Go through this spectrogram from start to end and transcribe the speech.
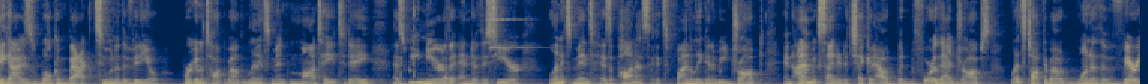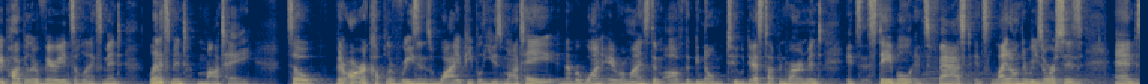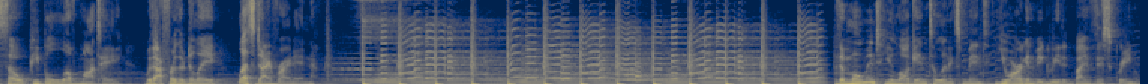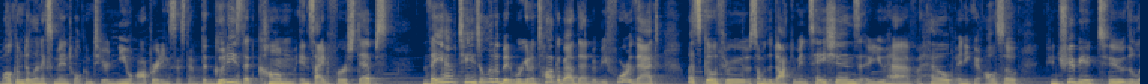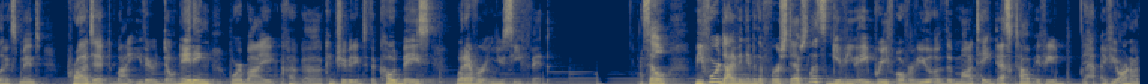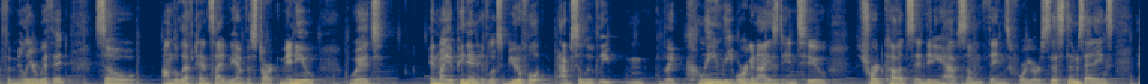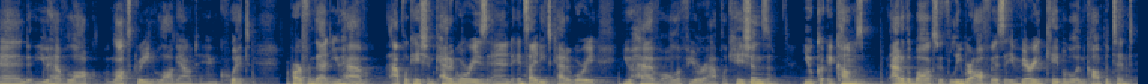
Hey guys, welcome back to another video. We're going to talk about Linux Mint Mate today. As we near the end of this year, Linux Mint is upon us. It's finally going to be dropped and I am excited to check it out. But before that drops, let's talk about one of the very popular variants of Linux Mint, Linux Mint Mate. So there are a couple of reasons why people use Mate. Number one, it reminds them of the GNOME 2 desktop environment. It's stable, it's fast, it's light on the resources, and so people love Mate. Without further delay, let's dive right in. The moment you log into Linux Mint, you are going to be greeted by this screen. Welcome to Linux Mint, welcome to your new operating system. The goodies that come inside First Steps, they have changed a little bit. We're going to talk about that, but before that, let's go through some of the documentations. You have help, and you can also contribute to the Linux Mint project by either donating or by uh, contributing to the code base, whatever you see fit. So before diving into the first steps, let's give you a brief overview of the Mate desktop if you if you are not familiar with it. So on the left hand side, we have the start menu, which in my opinion, it looks beautiful, absolutely mm, like cleanly organized into shortcuts and then you have some things for your system settings and you have lock, lock screen, log out and quit. Apart from that, you have application categories and inside each category you have all of your applications. You, it comes out of the box with LibreOffice, a very capable and competent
